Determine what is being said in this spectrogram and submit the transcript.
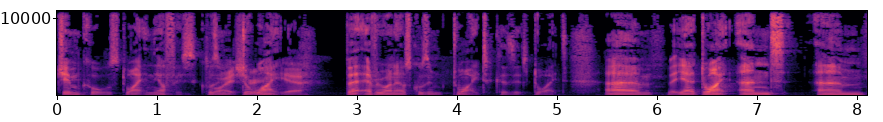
Jim calls Dwight in the office. Calls Dwight him Schrute, Dwight, Yeah. but everyone else calls him Dwight because it's Dwight. Um, but yeah, Dwight, and um,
